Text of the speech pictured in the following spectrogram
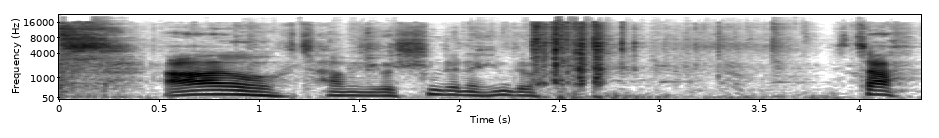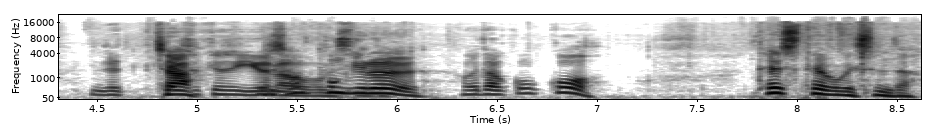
아유, 참 이거 힘드네, 힘들어. 자, 이제 자, 계속해서 이 이어나가고 선풍기를 여기다 꽂고 테스트 해보겠습니다.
